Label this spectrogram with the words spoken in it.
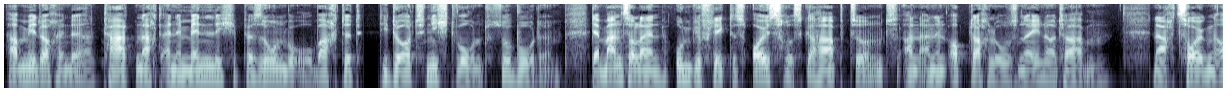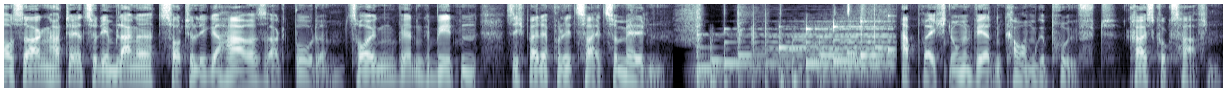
haben jedoch in der Tatnacht eine männliche Person beobachtet, die dort nicht wohnt, so Bode. Der Mann soll ein ungepflegtes Äußeres gehabt und an einen Obdachlosen erinnert haben. Nach Zeugenaussagen hatte er zudem lange, zottelige Haare, sagt Bode. Zeugen werden gebeten, sich bei der Polizei zu melden. Abrechnungen werden kaum geprüft. Kreis Cuxhaven.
